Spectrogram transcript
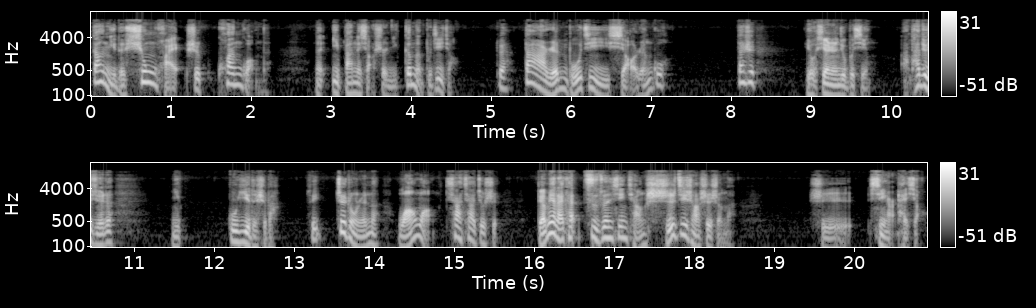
当你的胸怀是宽广的。那一般的小事你根本不计较，对啊，大人不计小人过。但是有些人就不行啊，他就觉着你故意的是吧？所以这种人呢，往往恰恰就是表面来看自尊心强，实际上是什么？是心眼太小。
